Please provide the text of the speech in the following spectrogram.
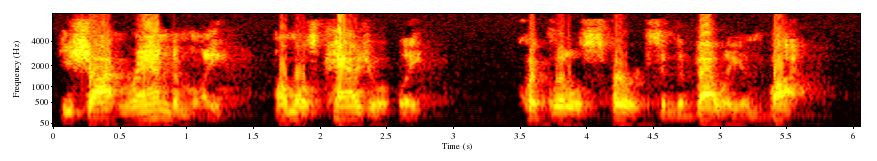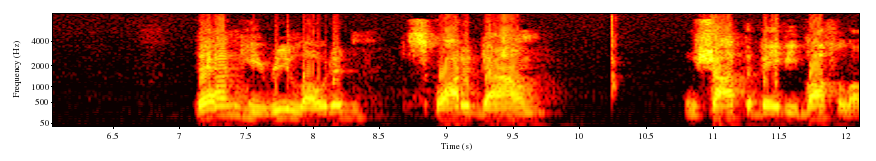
He shot randomly, almost casually, quick little spurts in the belly and butt. Then he reloaded, squatted down, and shot the baby buffalo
